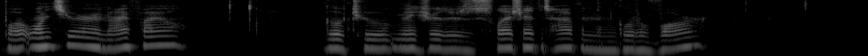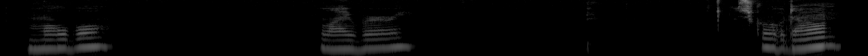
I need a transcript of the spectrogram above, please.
But once you're in iFile, go to make sure there's a slash at the top and then go to var mobile library. Scroll down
